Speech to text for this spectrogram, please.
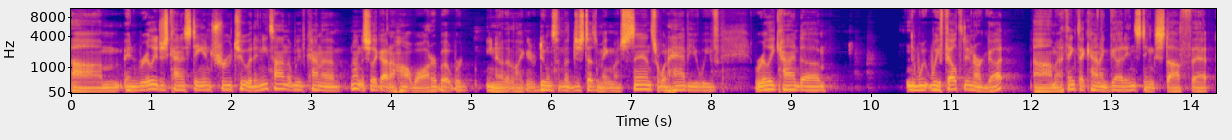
um, and really just kind of staying true to it. Anytime that we've kind of not necessarily got in hot water, but we're you know like we're doing something that just doesn't make much sense or what have you, we've really kind of we, we, felt it in our gut. Um, I think that kind of gut instinct stuff that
